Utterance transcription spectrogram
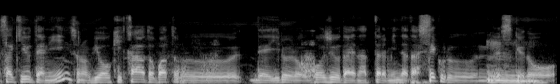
さっき言ったように、その病気カードバトルでいろいろ50代になったらみんな出してくるんですけど、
